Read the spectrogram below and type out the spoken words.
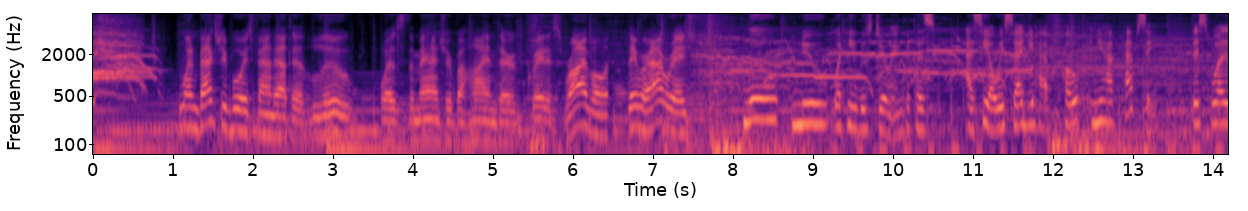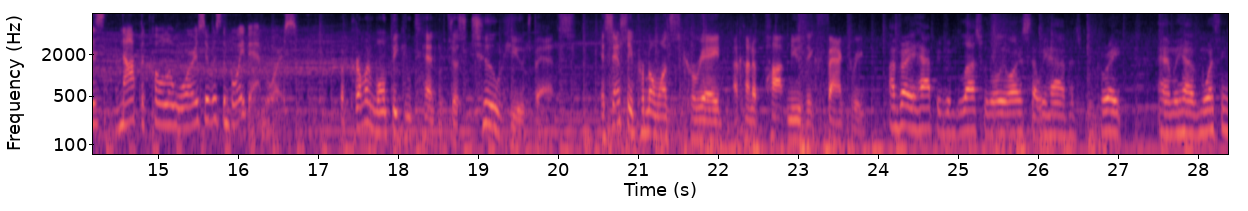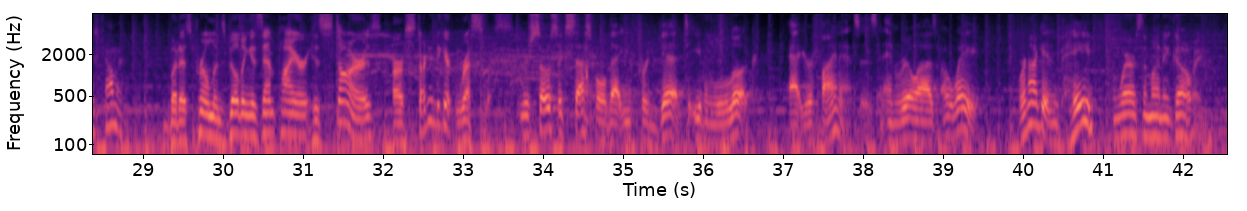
yeah! When Backstreet Boys found out that Lou was the manager behind their greatest rival, they were outraged. Lou knew what he was doing because, as he always said, you have Coke and you have Pepsi. This was not the Cola Wars, it was the boy band wars. But Pearlman won't be content with just two huge bands. Essentially, Pearlman wants to create a kind of pop music factory. I'm very happy, been blessed with all the artists that we have. It's been great, and we have more things coming. But as Pearlman's building his empire, his stars are starting to get restless. You're so successful that you forget to even look at your finances and realize, oh, wait, we're not getting paid. Where's the money going?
